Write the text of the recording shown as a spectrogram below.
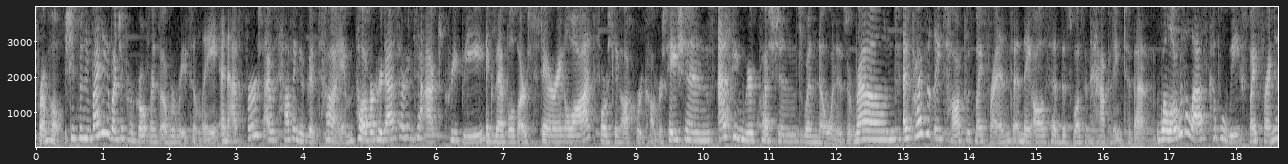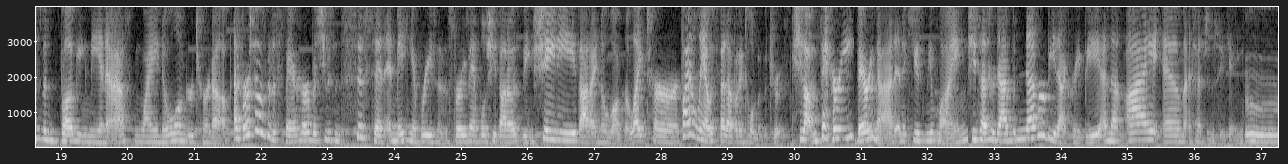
from home. She's been inviting a bunch of her girlfriends over recently, and at first I was having a good time. However, her dad started to act creepy. Examples are staring a lot, forcing awkward conversations, asking weird questions when no one is around. I've privately talked with my friends, and they all said this wasn't happening to them. Well, over the last couple weeks, my friend has been bugging me and asking why I no longer turn up. At first, I was gonna spare her, but she was insistent in making up reasons. For example, she thought I was being shady, thought I no longer liked her. Finally, I was fed up and I told her the truth. She got very, very mad and accused me of lying. She said her dad would never be that creepy and that I am attention seeking. Ooh,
